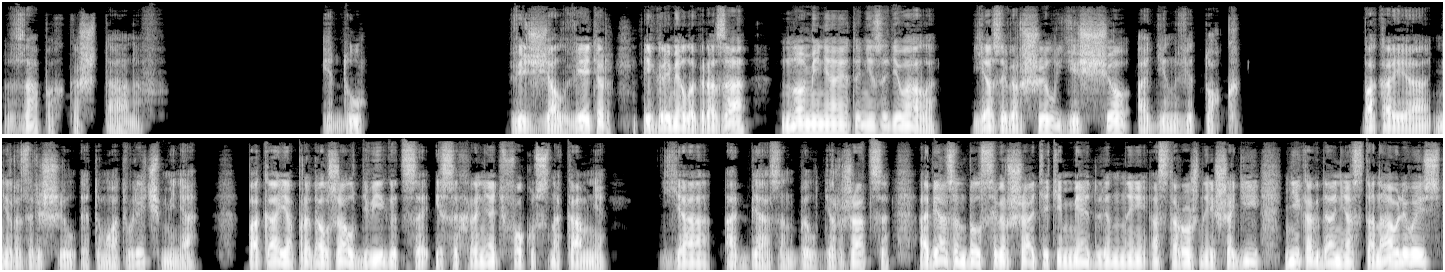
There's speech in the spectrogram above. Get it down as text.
Запах каштанов. Иду визжал ветер и гремела гроза, но меня это не задевало. Я завершил еще один виток. Пока я не разрешил этому отвлечь меня, пока я продолжал двигаться и сохранять фокус на камне, я обязан был держаться, обязан был совершать эти медленные, осторожные шаги, никогда не останавливаясь,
